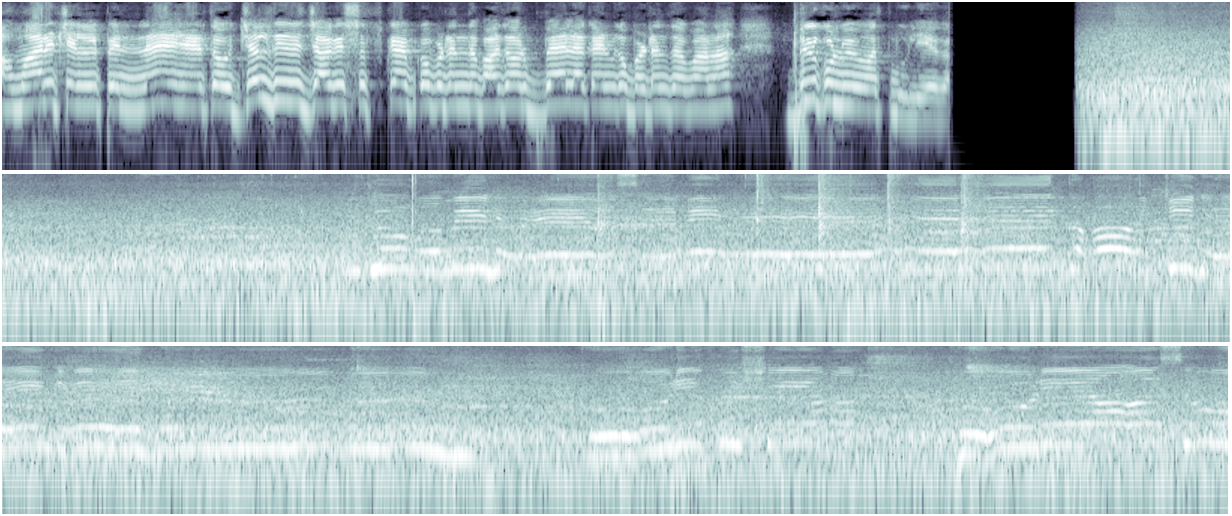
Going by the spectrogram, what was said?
हमारे चैनल पे नए हैं तो जल्दी से जाके सब्सक्राइब का बटन दबा दो और बेल आइकन का बटन दबाना बिल्कुल भी मत भूलिएगा soon.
